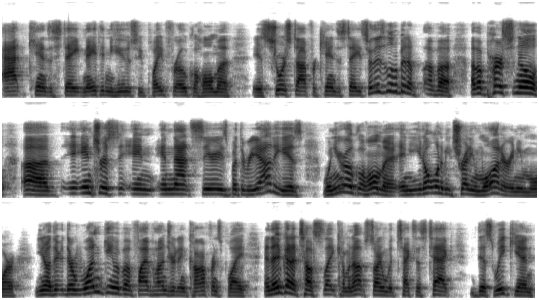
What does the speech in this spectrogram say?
at Kansas State. Nathan Hughes, who played for Oklahoma, is shortstop for Kansas State. So there's a little bit of, of a of a personal uh, interest in in that series. But the reality is, when you're Oklahoma and you don't want to be treading water anymore, you know they're they're one game above 500 in conference play, and they've got a tough slate coming up, starting with Texas Tech this weekend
